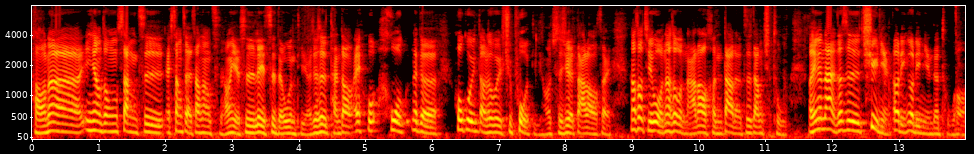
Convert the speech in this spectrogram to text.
好，那印象中上次，哎，上次还上上次，好像也是类似的问题啊，就是谈到，哎，货货那个货柜运到底会不会去破底，然后持续的大绕赛。那时候其实我那时候我拿到很大的这张图，我先跟大家讲，这是去年二零二零年的图哈，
